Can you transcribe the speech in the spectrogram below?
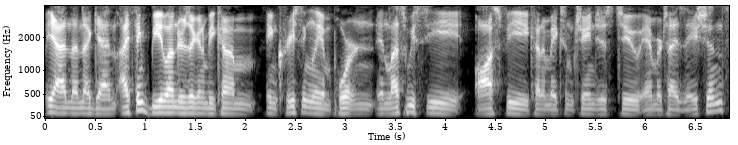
Yeah, and then again, I think B lenders are going to become increasingly important unless we see OSFI kind of make some changes to amortizations.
